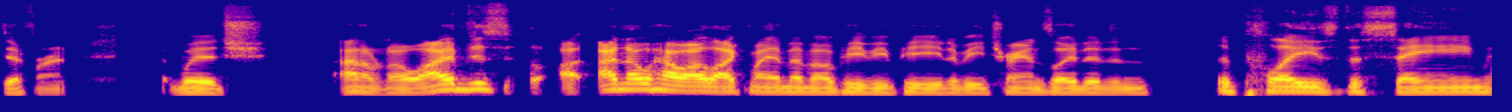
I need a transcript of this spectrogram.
different, which I don't know. I'm just I know how I like my MMO PvP to be translated and it plays the same.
